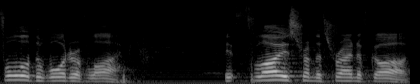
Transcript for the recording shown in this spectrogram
full of the water of life. It flows from the throne of God.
